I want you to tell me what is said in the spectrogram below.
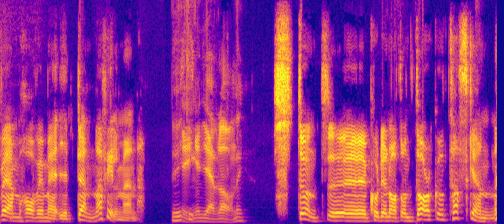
vem har vi med i denna filmen? Ingen jävla aning. Stuntkoordinatorn Darko Tusken.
